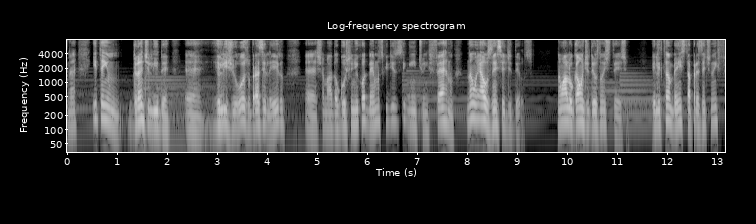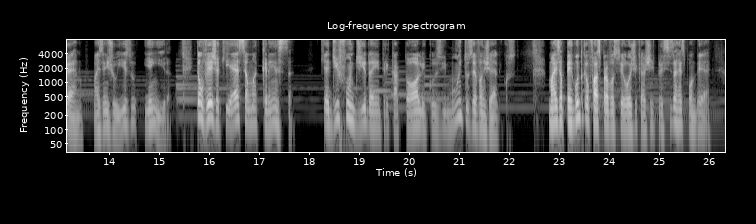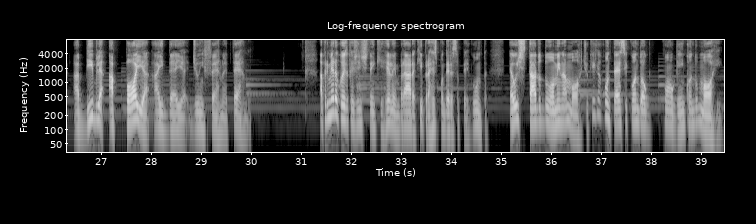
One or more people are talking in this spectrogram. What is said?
Né? E tem um grande líder é, religioso brasileiro é, chamado Augusto Nicodemos que diz o seguinte: o inferno não é a ausência de Deus. Não há lugar onde Deus não esteja. Ele também está presente no inferno, mas em juízo e em ira. Então veja que essa é uma crença que é difundida entre católicos e muitos evangélicos. Mas a pergunta que eu faço para você hoje, que a gente precisa responder é: a Bíblia apoia a ideia de um inferno eterno? A primeira coisa que a gente tem que relembrar aqui para responder essa pergunta é o estado do homem na morte. O que, que acontece quando, com alguém quando morre?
